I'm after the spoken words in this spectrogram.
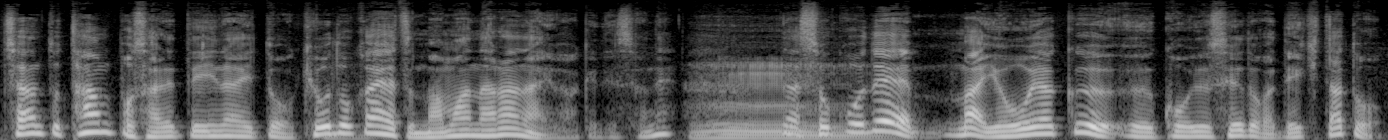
ちゃんと担保されていないと、共同開発ままならないわけですよね。だそこで、まあ、ようやくこういう制度ができたと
